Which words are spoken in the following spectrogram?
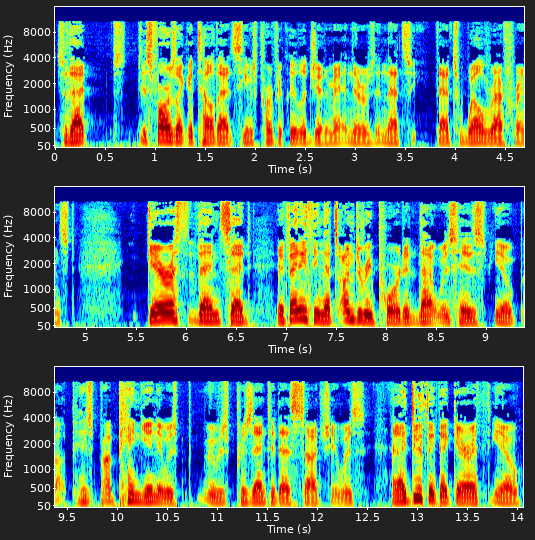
So that, as far as I could tell, that seems perfectly legitimate, and there was, and that's that's well referenced. Gareth then said, if anything, that's underreported. That was his, you know, his opinion. It was it was presented as such. It was, and I do think that Gareth, you know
